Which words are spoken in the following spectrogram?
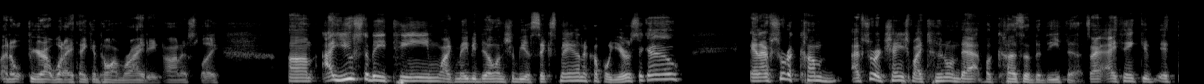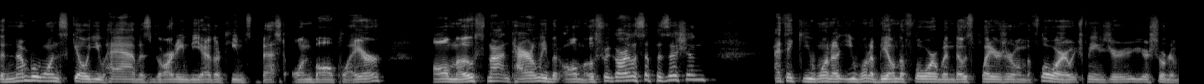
I don't figure out what I think until I'm writing. Honestly, um, I used to be team like maybe Dillon should be a six man a couple years ago, and I've sort of come, I've sort of changed my tune on that because of the defense. I, I think if, if, the number one skill you have is guarding the other team's best on ball player, almost not entirely, but almost regardless of position, I think you want to you want to be on the floor when those players are on the floor, which means you're you're sort of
